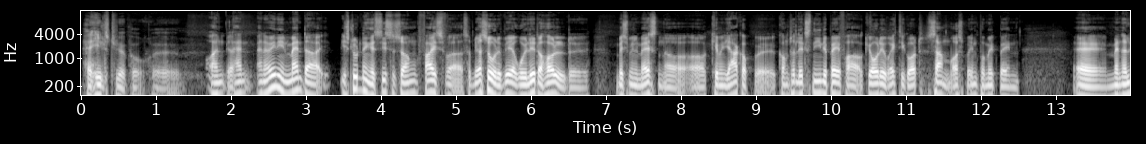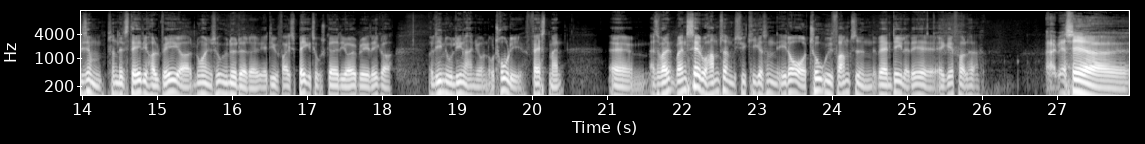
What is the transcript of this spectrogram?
have helt styr på. Øh, og han. Ja. han, han er jo egentlig en mand, der i slutningen af sidste sæson faktisk var, som jeg så det, ved at ryge lidt af holdet øh, med Smil Madsen og, og Kevin Jakob øh, kom så lidt snigende bagfra og gjorde det jo rigtig godt sammen, også på inde på midtbanen. Øh, men har ligesom sådan lidt stadig holdt ved, og nu har han jo så udnyttet, at ja, de er jo faktisk begge to skadet i øjeblikket, ikke? Og, og lige nu ligner han jo en utrolig fast mand. Øh, altså, hvordan, hvordan ser du ham sådan, hvis vi kigger sådan et år og to ud i fremtiden, være en del af det AGF-hold her? Jeg ser, øh,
